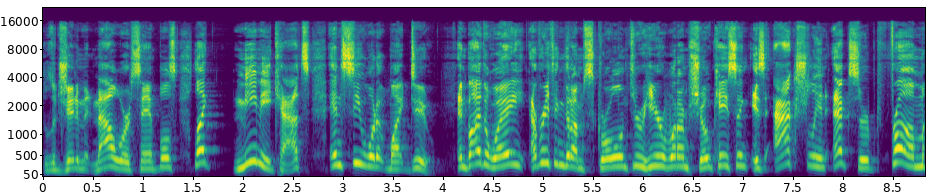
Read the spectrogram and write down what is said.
legitimate malware samples like Mimikatz and see what it might do? And by the way, everything that I'm scrolling through here, what I'm showcasing, is actually an excerpt from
